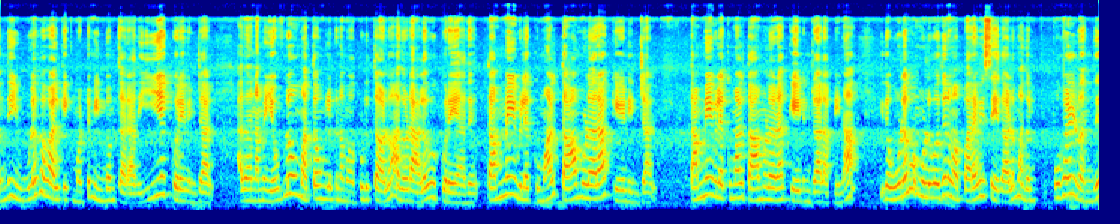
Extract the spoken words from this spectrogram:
வந்து இவ்வுலக வாழ்க்கைக்கு மட்டும் இன்பம் தராது ஈய குறைவென்றால் அதை நம்ம எவ்வளோ மற்றவங்களுக்கு நம்ம கொடுத்தாலும் அதோட அளவு குறையாது. தம்மை விளக்குமால் தாமுலரா கேடின்றால். தம்மை விளக்குமால் தாமுலராக கேடுன்றாள் அப்படின்னா இதை உலகம் முழுவதும் நம்ம பரவி செய்தாலும் அதன் புகழ் வந்து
